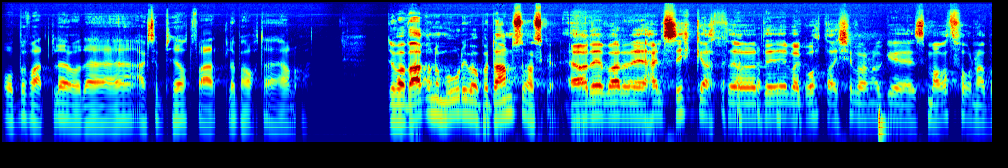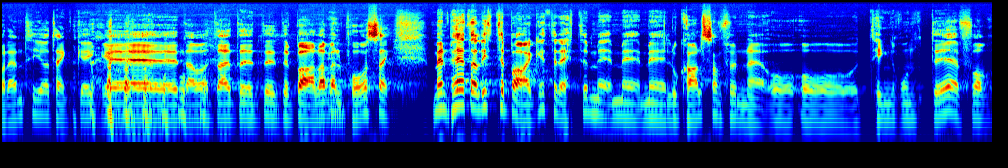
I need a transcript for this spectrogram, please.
åpent for alle, og det er akseptert for alle parter her nå. Det var verre når mor di var på dans, Asker. Ja, det var det helt sikkert. Og det var godt det ikke var noe smartphone på den tida, tenker jeg. Eh, det, det, det, det bala vel på seg. Men Peter, litt tilbake til dette med, med, med lokalsamfunnet og, og ting rundt det. For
